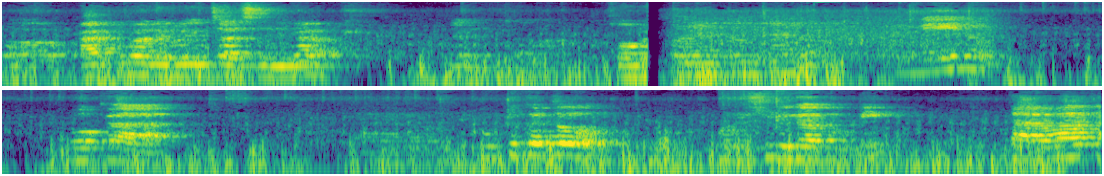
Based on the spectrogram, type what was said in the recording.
ఆ, కార్యక్రమాలు నిర్వహించాల్సిందిగా నేను ఒక పుట్టుకతో పురుషుడిగా పుట్టి తర్వాత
